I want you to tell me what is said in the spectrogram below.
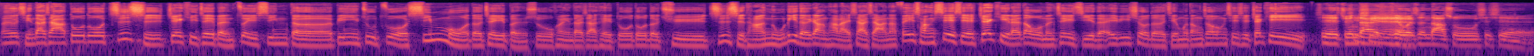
那就请大家多多支持 Jacky 这一本最新的编译著作《心魔》的这一本书，欢迎大家可以多多的去支持他，努力的让他来下架。那非常谢谢 Jacky 来到我们这一集的 AV 秀的节目当中，谢谢 Jacky，谢谢军代，谢谢纹身大叔，谢谢。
